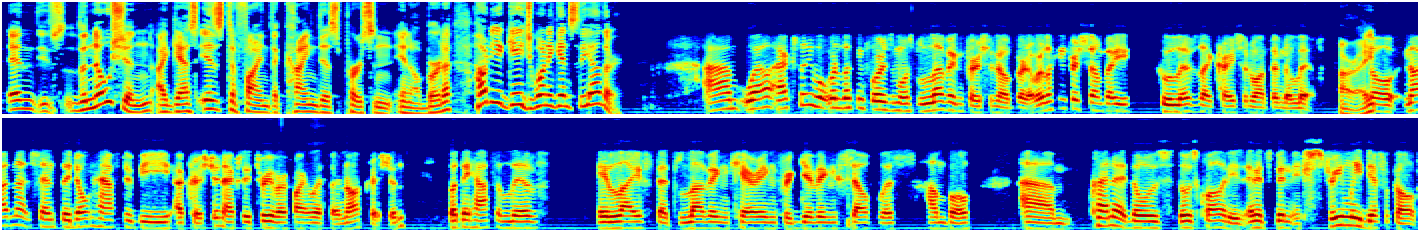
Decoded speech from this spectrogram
And the notion, I guess, is to find the kindest person in Alberta. How do you gauge one against the other? Um, well, actually, what we're looking for is the most loving person in Alberta. We're looking for somebody who lives like Christ would want them to live. All right. So, not in that sense, they don't have to be a Christian. Actually, three of our finalists are not Christians, but they have to live a life that's loving, caring, forgiving, selfless, humble, um, kind of those those qualities. And it's been extremely difficult.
